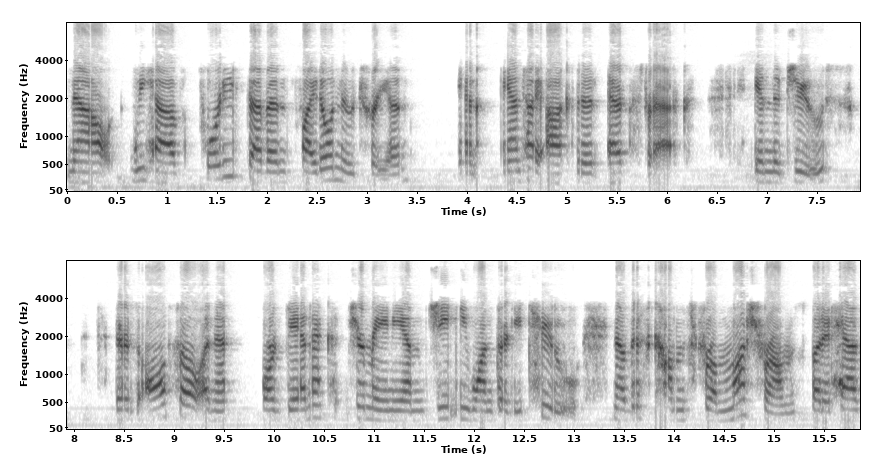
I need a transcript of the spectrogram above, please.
Now, we have 47 phytonutrients and antioxidant extracts in the juice. There's also an organic germanium GE132. Now, this comes from mushrooms, but it has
